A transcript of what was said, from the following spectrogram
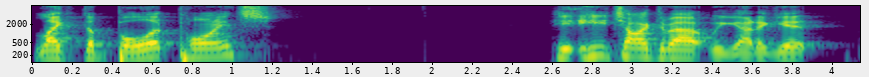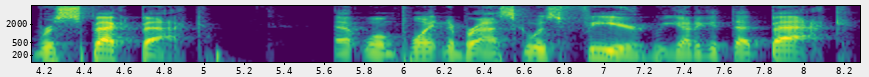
like the bullet points, he, he talked about we got to get respect back. At one point, Nebraska was feared. We got to get that back.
